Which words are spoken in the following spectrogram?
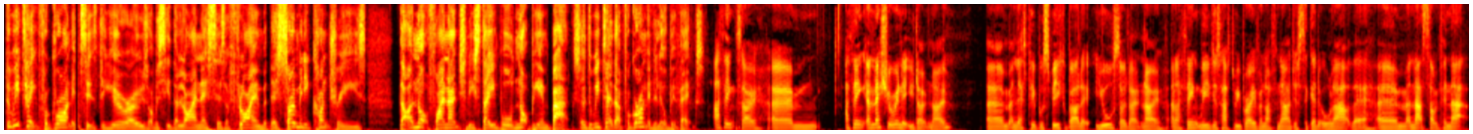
Do we take for granted since the Euros, obviously the Lionesses are flying, but there's so many countries that are not financially stable, not being backed. So do we take that for granted a little bit, Bex? I think so. Um, I think unless you're in it, you don't know. Um, unless people speak about it, you also don't know. And I think we just have to be brave enough now just to get it all out there. Um, and that's something that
